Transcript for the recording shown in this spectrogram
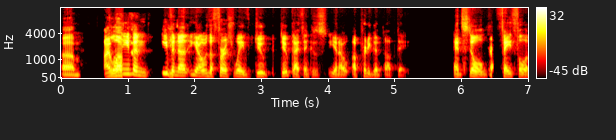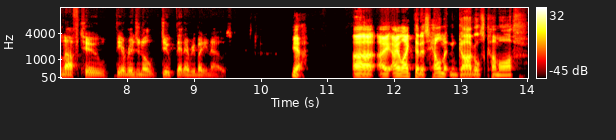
Um, I well, love even even uh, you know the first wave Duke. Duke, I think, is you know a pretty good update, and still faithful enough to the original Duke that everybody knows. Yeah, uh, I, I like that his helmet and goggles come off.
